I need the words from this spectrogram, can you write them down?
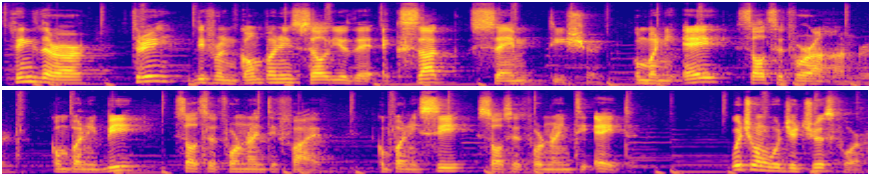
Think there are three different companies sell you the exact same t-shirt. Company A sells it for 100. Company B sells it for 95. Company C sells it for 98. Which one would you choose for?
